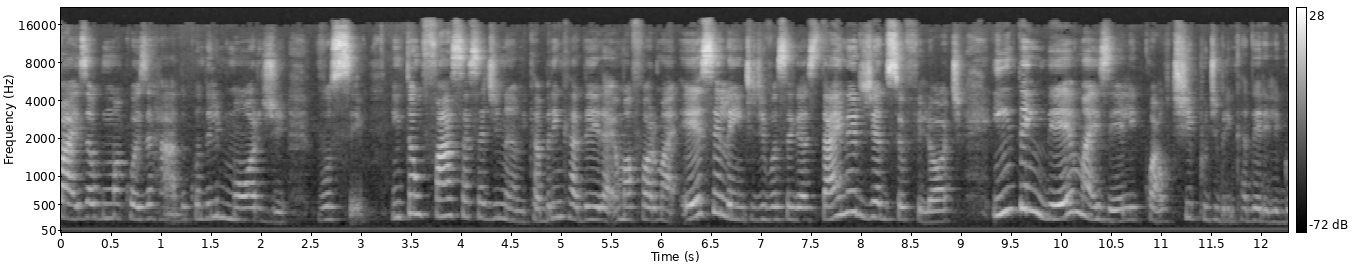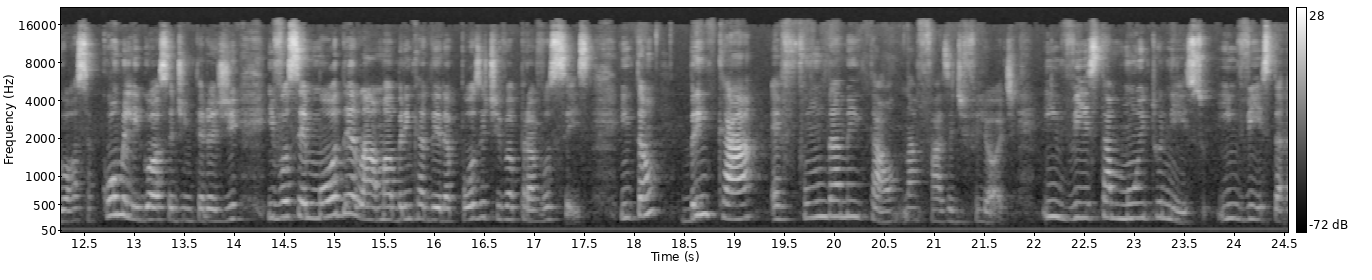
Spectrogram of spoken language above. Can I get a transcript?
faz alguma coisa errada, quando ele morde você. Então faça essa dinâmica. A brincadeira é uma forma excelente de você gastar a energia do seu filhote, entender mais ele, qual tipo de brincadeira ele gosta, como ele gosta de interagir e você modelar uma brincadeira positiva para vocês. Então, Brincar é fundamental na fase de filhote. Invista muito nisso. Invista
